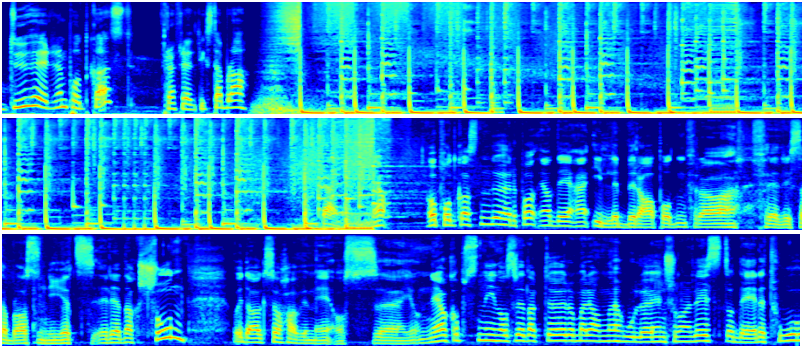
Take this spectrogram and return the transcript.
Du hører en podkast fra Fredrikstad Blad. Og podkasten du hører på, ja, det er Ille bra-podden fra Fredrikstad Blads nyhetsredaksjon. Og i dag så har vi med oss eh, Jon Jacobsen, innholdsredaktør, og Marianne Holøyen, journalist, og dere to.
